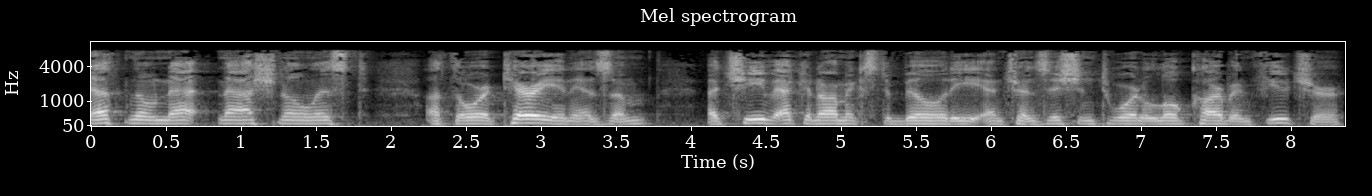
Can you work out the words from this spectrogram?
ethno-nationalist authoritarianism achieve economic stability and transition toward a low carbon future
